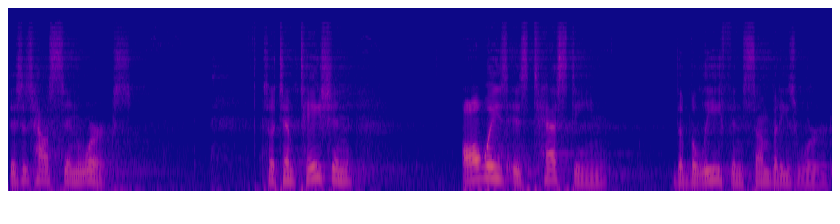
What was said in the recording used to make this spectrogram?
This is how sin works. So, temptation always is testing the belief in somebody's word.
